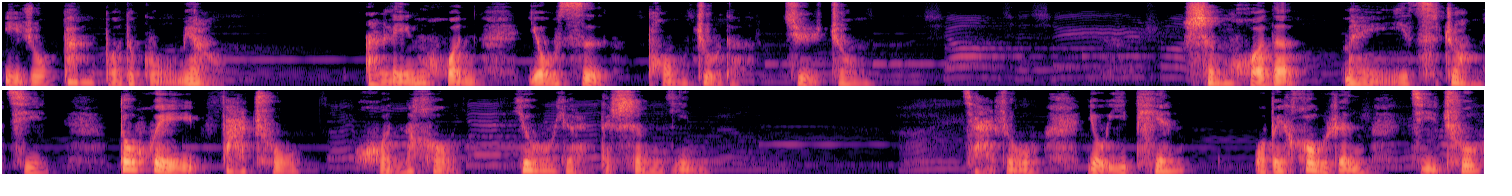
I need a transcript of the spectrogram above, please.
已如斑驳的古庙，而灵魂犹似铜铸的剧中，生活的。每一次撞击，都会发出浑厚悠远的声音。假如有一天，我被后人挤出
